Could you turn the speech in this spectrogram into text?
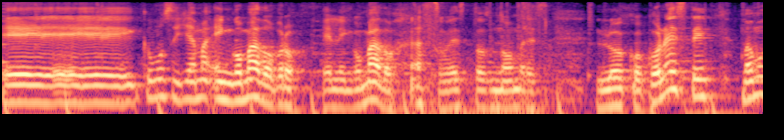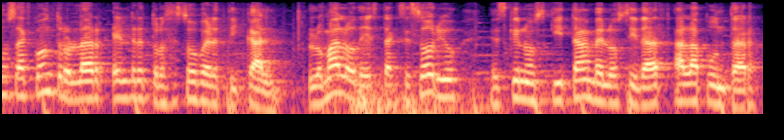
Eh, ¿Cómo se llama? Engomado, bro. El engomado. Estos nombres loco. Con este vamos a controlar el retroceso vertical. Lo malo de este accesorio es que nos quita velocidad al apuntar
